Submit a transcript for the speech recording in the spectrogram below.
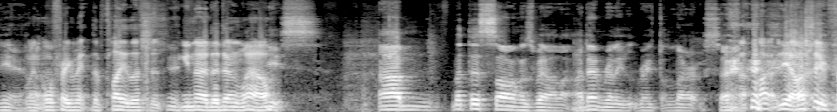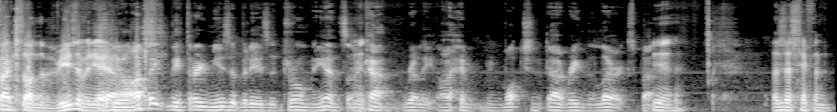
yeah. When all three make the playlist, you know they're doing well. Yes. Um, with this song as well, like, I don't really read the lyrics, so I- yeah, I should focus on the music video. yeah, I think the three music videos have drawn me in. So I can't really, I haven't been watching, uh, reading the lyrics, but yeah, Yeah. I just happened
